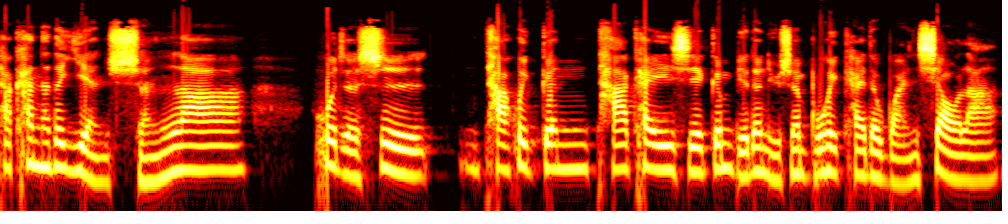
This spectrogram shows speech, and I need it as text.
她看他的眼神啦，或者是他会跟他开一些跟别的女生不会开的玩笑啦。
